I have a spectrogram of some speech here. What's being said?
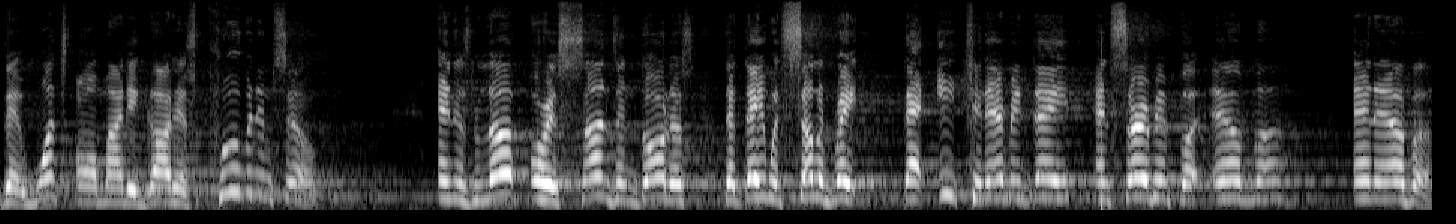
that once Almighty God has proven himself and his love for his sons and daughters, that they would celebrate that each and every day and serve Him forever and ever.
